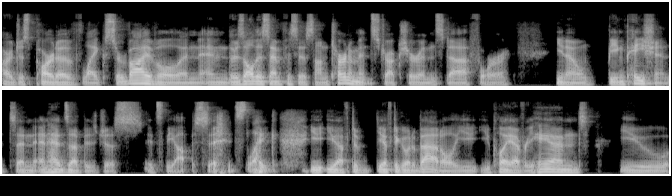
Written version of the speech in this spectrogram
are just part of like survival. And and there's all this emphasis on tournament structure and stuff or you know being patient. And and heads up is just it's the opposite. It's like you you have to you have to go to battle. You you play every hand you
